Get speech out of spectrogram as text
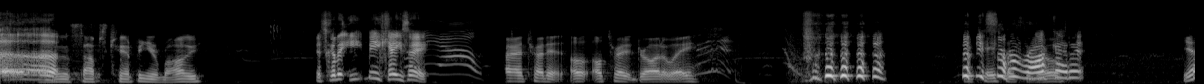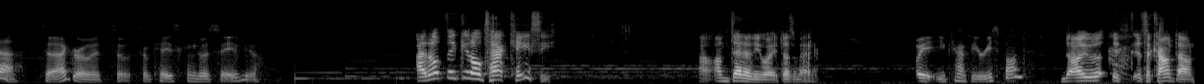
and Uh, it stops camping your body. it's gonna eat me, Casey. I try to. I'll, I'll try to draw it away. you Case throw a rock go. at it. Yeah, to aggro it, so so Case can go save you. I don't think it'll attack Casey. Uh, I'm dead anyway. It doesn't matter. Wait, you can't be respawned? No, I- it's, it's a countdown.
